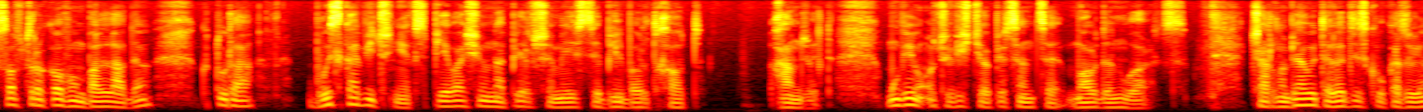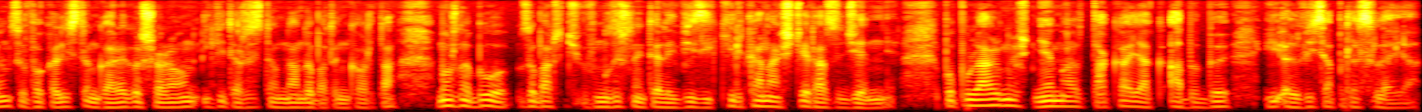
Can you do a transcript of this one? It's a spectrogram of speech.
soft-rockową balladę, która błyskawicznie wspięła się na pierwsze miejsce Billboard Hot 100. Mówię oczywiście o piosence More Than Words. Czarno-biały teledysk ukazujący wokalistę Garego Sharon i gitarzystę Nando Batencorta można było zobaczyć w muzycznej telewizji kilkanaście razy dziennie. Popularność niemal taka jak Abby i Elvisa Presleya.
